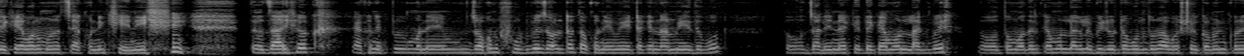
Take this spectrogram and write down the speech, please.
দেখে আমার মনে হচ্ছে এখনই খেয়ে নিই। তো যাই হোক এখন একটু মানে যখন ফুটবে জলটা তখন আমি এটাকে নামিয়ে দেবো। তো জানি না খেতে কেমন লাগবে। তো তোমাদের কেমন লাগল ভিডিওটা বন্ধুরা অবশ্যই কমেন্ট করে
